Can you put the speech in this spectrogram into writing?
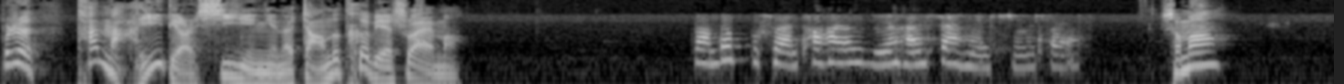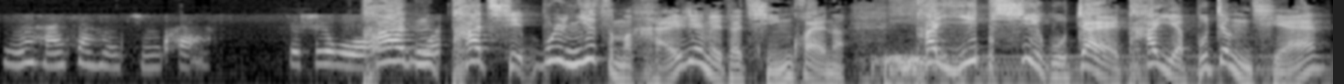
不是他哪一点吸引你呢？长得特别帅吗？长得不帅，他还人还算很勤快。什么？人还算很勤快，就是我。他他勤不是？你怎么还认为他勤快呢？他一屁股债，他也不挣钱，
